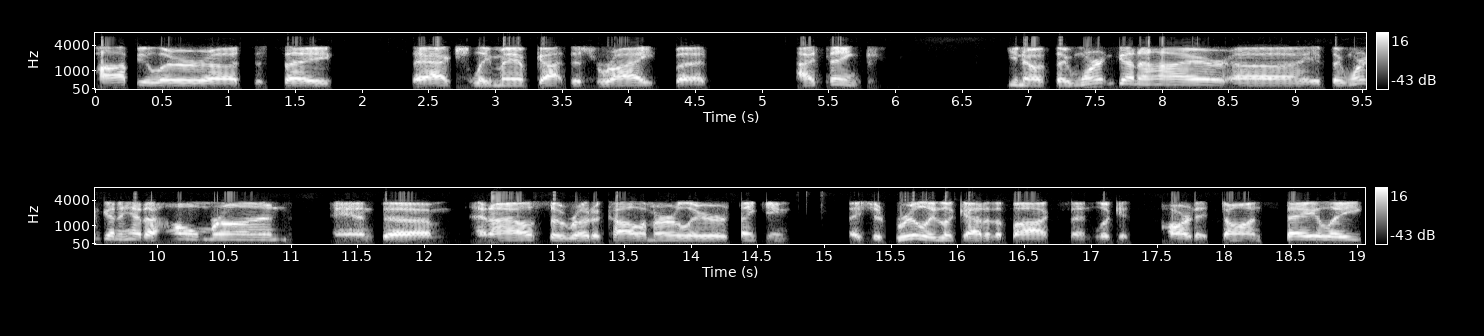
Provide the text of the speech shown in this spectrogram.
popular uh, to say they actually may have got this right, but I think you know if they weren't going to hire, uh, if they weren't going to hit a home run, and um, and I also wrote a column earlier thinking they should really look out of the box and look at hard at Dawn Staley.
